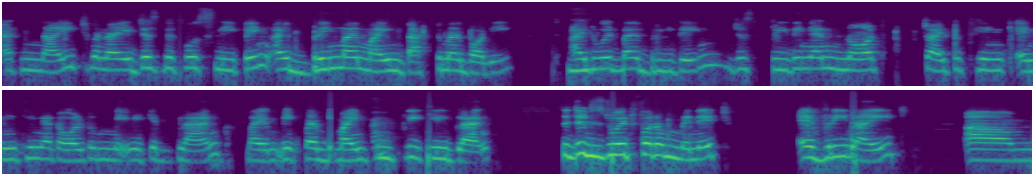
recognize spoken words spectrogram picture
at night when i just before sleeping i bring my mind back to my body. Mm-hmm. i do it by breathing just breathing and not try to think anything at all to make it blank, my make my mind completely blank. So just do it for a minute every night, um,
